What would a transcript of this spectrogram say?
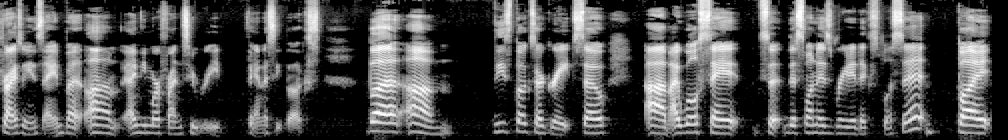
drives me insane. But um, I need more friends who read fantasy books. But um, these books are great. So um, I will say so this one is rated explicit, but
